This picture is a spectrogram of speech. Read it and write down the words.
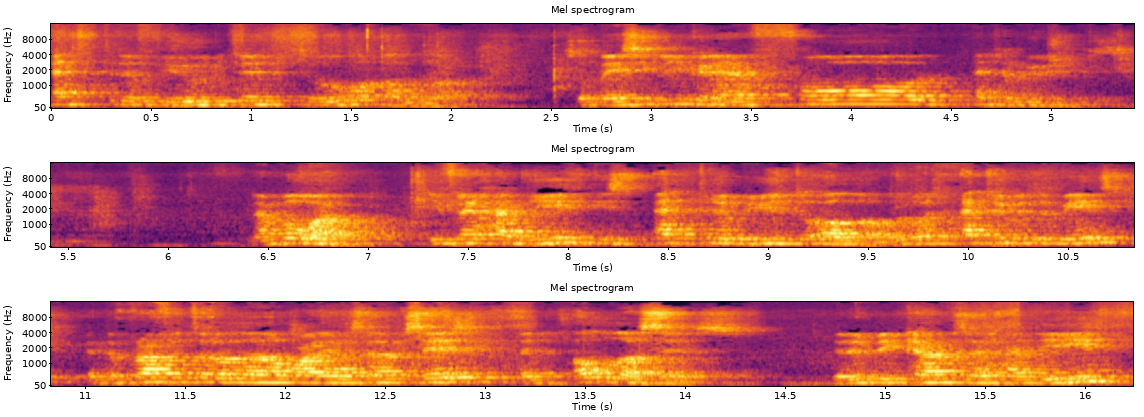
attributed to Allah. So basically, you can have four attributions. Number one, if a hadith is attributed to Allah, what attributed means that the Prophet says that Allah says, then it becomes a hadith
